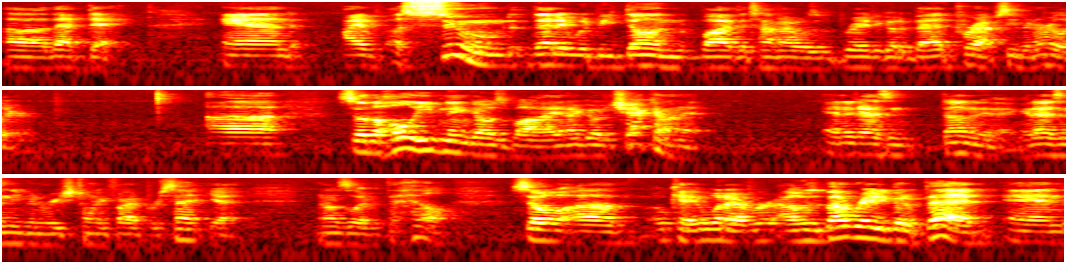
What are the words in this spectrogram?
Uh, that day. And I've assumed that it would be done by the time I was ready to go to bed, perhaps even earlier. Uh, so the whole evening goes by and I go to check on it and it hasn't done anything. It hasn't even reached 25% yet. And I was like, what the hell? So, uh, okay, whatever. I was about ready to go to bed, and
